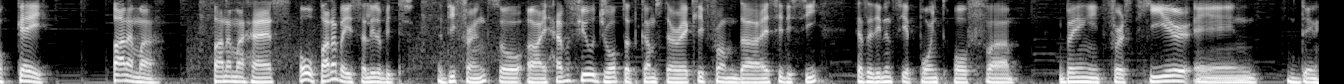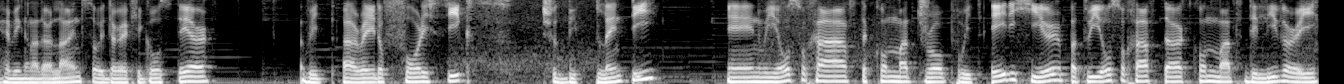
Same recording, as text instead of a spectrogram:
Okay, Panama. Panama has... Oh, Panama is a little bit different. So I have a fuel drop that comes directly from the SCDC because I didn't see a point of... Uh, bringing it first here and then having another line so it directly goes there. With a rate of 46 should be plenty. And we also have the conmat drop with 80 here but we also have the conmat delivery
